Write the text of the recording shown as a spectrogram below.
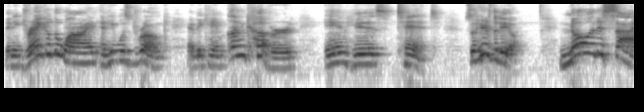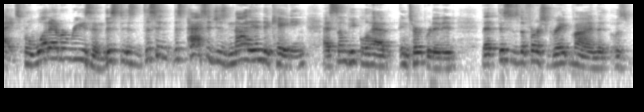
Then he drank of the wine, and he was drunk, and became uncovered in his tent. So here's the deal. Noah decides, for whatever reason, this is this this passage is not indicating, as some people have interpreted it, that this is the first grapevine that was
